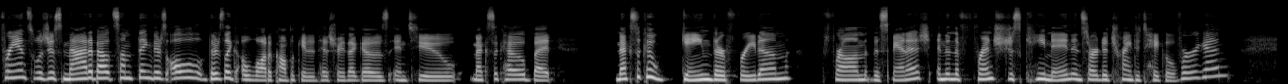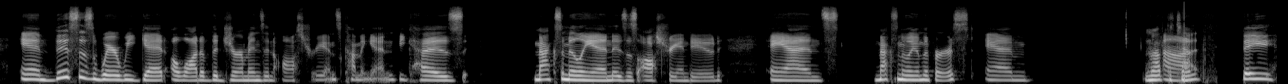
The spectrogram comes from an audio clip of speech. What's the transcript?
France was just mad about something. There's all there's like a lot of complicated history that goes into Mexico, but Mexico gained their freedom from the Spanish and then the French just came in and started trying to take over again. And this is where we get a lot of the Germans and Austrians coming in because Maximilian is this Austrian dude and Maximilian the First and Not the Uh, 10th. they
